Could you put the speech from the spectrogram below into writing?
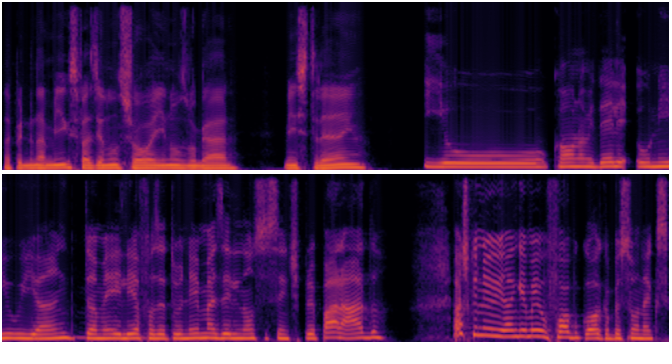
Tá perdendo amigos, fazendo um show aí nos lugares meio estranho. E o. Qual é o nome dele? O Neil Young também. Ele ia fazer turnê, mas ele não se sente preparado. Eu acho que o Neil Young é meio fóbico, com a pessoa, né? Que,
